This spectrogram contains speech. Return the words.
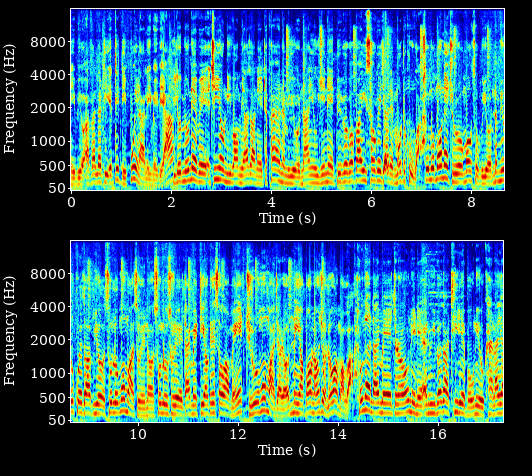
နေပြီးတော့ availability အစ်စ်တွေပွင့်လာလိမ့်မယ်ဗျာဒီလိုမျိုးနဲ့ပဲအချင်းယုံဒီပေါင်းများစွာနဲ့တစ်ဖက် enemy ကိုအနိုင်ယူရင်းနဲ့ပြပပပကြီးဆောက်ခဲ့ကြတဲ့မုတ်တစ်ခုပါဆိုလိုမုတ်နဲ့ဂျူရိုမုတ်ဆိုပြီးတော့နှစ်မျိုးကွဲသွားပြီးတော့ဆိုလိုမုတ်မှာဆိုရင်တော့ဆိုလိုဆိုတဲ့အတိုင်းပဲတယောက်တည်းဆောက်ရမယ်ဂျူရိုမုတ်မှာကျတော့နှစ်ယောက်ပေါင်းလောင်းကျော်လောက်ရမှာပါထုံးစံအတိုင်းပဲကျွန်တော်တို့အနေနဲ့ enemy ဘက်ကထိတဲ့ဘုံတွေကိုခံလိုက်ရ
